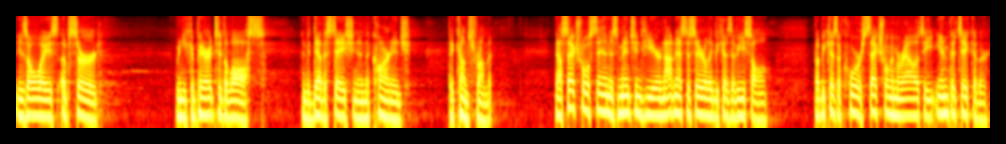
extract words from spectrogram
is always absurd when you compare it to the loss and the devastation and the carnage that comes from it. Now, sexual sin is mentioned here not necessarily because of Esau, but because, of course, sexual immorality in particular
